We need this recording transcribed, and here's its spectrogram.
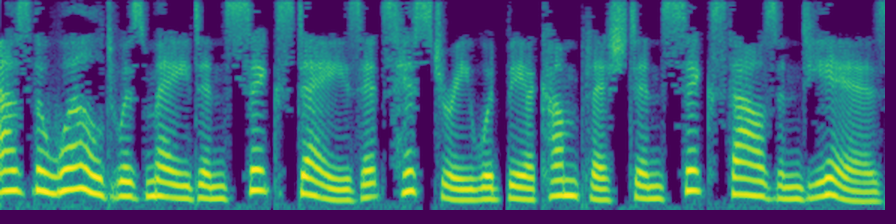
As the world was made in six days its history would be accomplished in six thousand years,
